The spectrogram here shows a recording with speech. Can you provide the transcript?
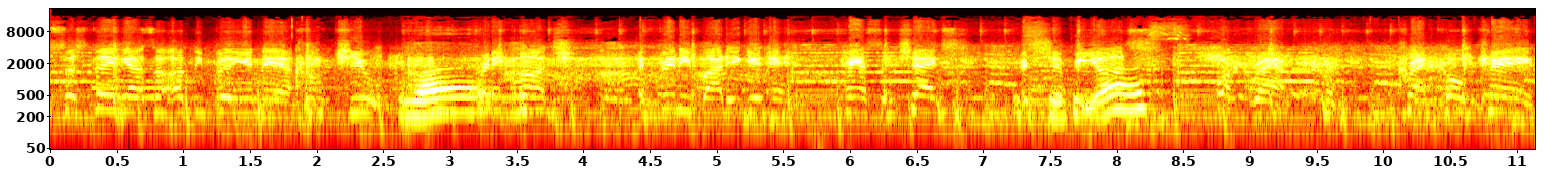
no such thing as an ugly billionaire. I'm cute. What? Pretty much. If anybody getting handsome checks, it should be us. us. Fuck rap. Crack cocaine.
